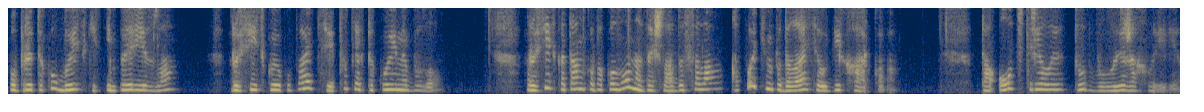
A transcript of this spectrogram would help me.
Попри таку близькість імперії зла, російської окупації тут як такої не було. Російська танкова колона зайшла до села, а потім подалася у бік Харкова. Та обстріли тут були жахливі.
